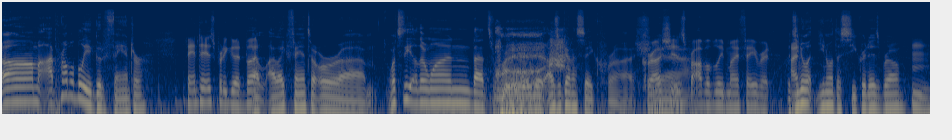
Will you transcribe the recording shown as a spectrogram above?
Um, I probably a good Fanta. Fanta is pretty good, but I like Fanta or um, what's the other one that's really good? I was gonna say Crush. Crush is probably my favorite. But do you know what? You know what the secret is, bro? Hmm.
